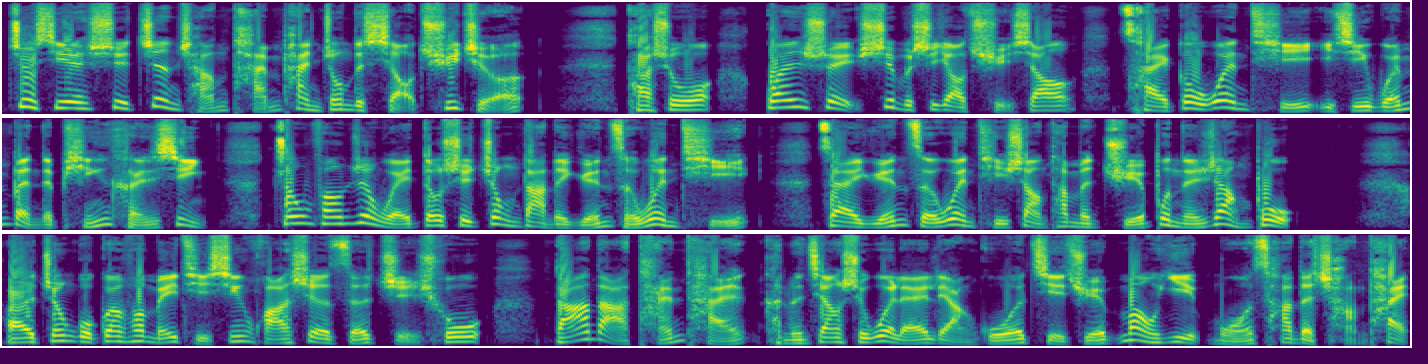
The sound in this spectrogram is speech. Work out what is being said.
这些是正常谈判中的小曲折。他说，关税是不是要取消、采购问题以及文本的平衡性，中方认为都是重大的原则问题，在原则问题上，他们绝不能让步。而中国官方媒体新华社则指出，打打谈谈可能将是未来两国解决贸易摩擦的常态。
